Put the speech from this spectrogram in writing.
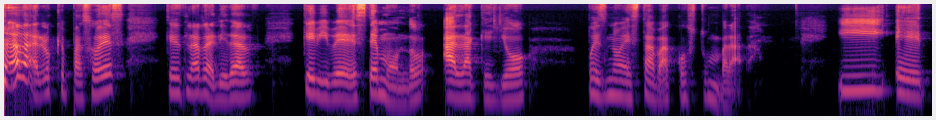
nada, lo que pasó es que es la realidad que vive este mundo, a la que yo, pues, no estaba acostumbrada. Y, eh,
